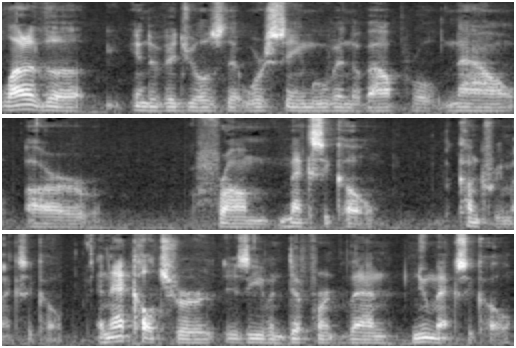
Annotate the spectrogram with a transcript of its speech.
A lot of the individuals that we're seeing move into Valpo now are from Mexico, the country Mexico, and that culture is even different than New Mexico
